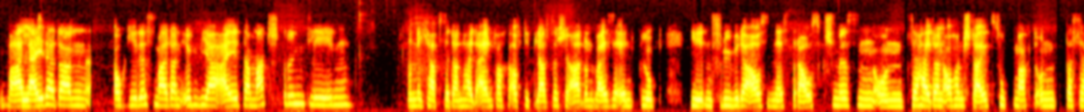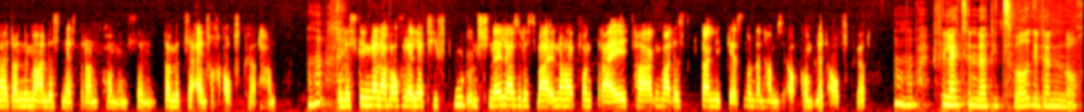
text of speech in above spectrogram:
war leider dann auch jedes Mal dann irgendwie ein Ei der Matsch drin gelegen. Und ich habe sie dann halt einfach auf die klassische Art und Weise entgluckt, jeden Früh wieder aus dem Nest rausgeschmissen und sie halt dann auch einen Stallzug gemacht und dass sie halt dann nimmer an das Nest rankommen sind, damit sie einfach aufgehört haben. Mhm. Und das ging dann aber auch relativ gut und schnell. Also das war innerhalb von drei Tagen war das dann gegessen und dann haben sie auch komplett aufgehört. Mhm. Vielleicht sind da die Zwerge dann noch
